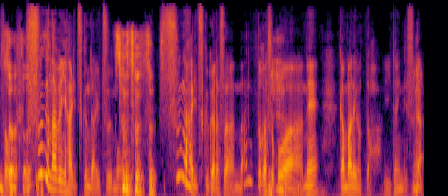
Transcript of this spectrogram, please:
そう。そうす。ぐ鍋に張り付くんだ、あいつ。もう。そうそうそう。すぐ張り付くからさ、なんとかそこはね、頑張れよと言いたいんですが、はい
